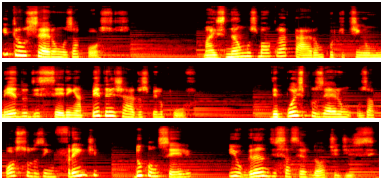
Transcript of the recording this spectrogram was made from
e trouxeram os apóstolos. Mas não os maltrataram porque tinham medo de serem apedrejados pelo povo. Depois puseram os apóstolos em frente do conselho e o grande sacerdote disse:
